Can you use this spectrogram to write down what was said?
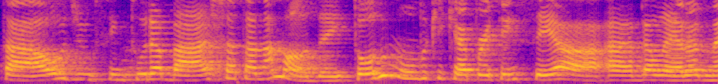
tal de cintura baixa tá na moda. E todo mundo que quer pertencer à, à galera, né?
